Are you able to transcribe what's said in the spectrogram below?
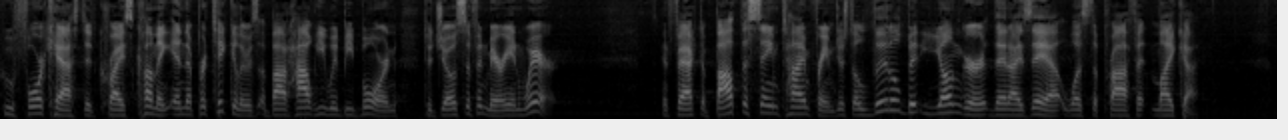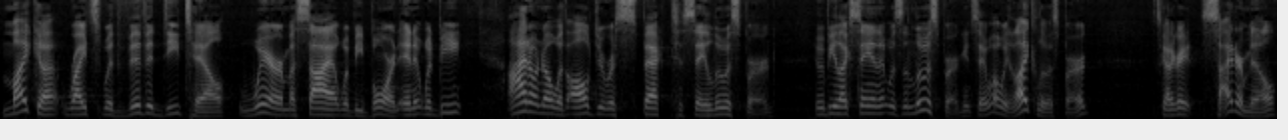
who forecasted Christ's coming and the particulars about how he would be born to Joseph and Mary and where. In fact, about the same time frame, just a little bit younger than Isaiah, was the prophet Micah. Micah writes with vivid detail where Messiah would be born. And it would be, I don't know, with all due respect to say Lewisburg, it would be like saying it was in Lewisburg. You'd say, well, we like Lewisburg. It's got a great cider mill,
